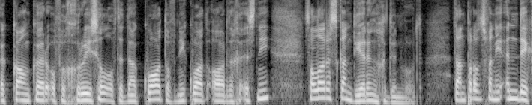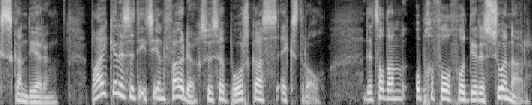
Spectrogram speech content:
'n kanker of 'n groeisel of dit nou kwaad of nie kwaadaardig is nie, sal daar 'n skandering gedoen word. Dan praat ons van die indeks skandering. Baie keer is dit iets eenvoudig soos 'n borskas ekstraal. Dit sal dan opgevolg word deur 'n sonar.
